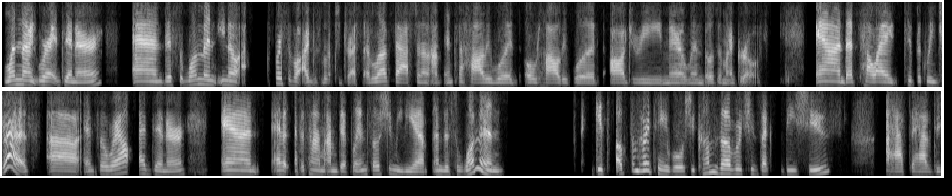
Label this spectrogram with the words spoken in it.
One night we're at dinner and this woman, you know, first of all, I just love to dress. I love fashion. I'm into Hollywood, old Hollywood, Audrey, Marilyn. Those are my girls. And that's how I typically dress. Uh, and so we're out at dinner. And at, at the time, I'm definitely in social media. And this woman gets up from her table. She comes over. She's like, These shoes, I have to have the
